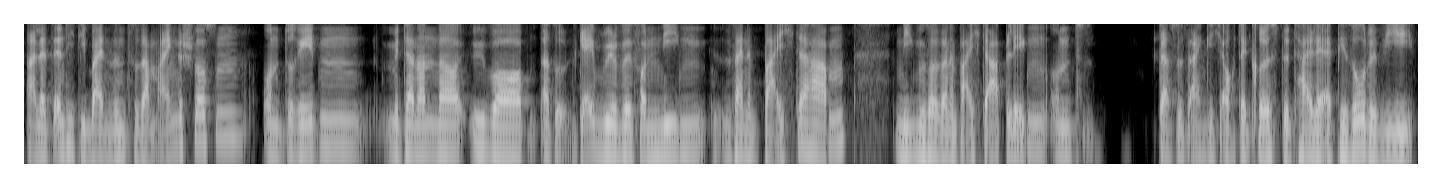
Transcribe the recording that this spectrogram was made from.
Aber letztendlich, die beiden sind zusammen eingeschlossen und reden miteinander über, also Gabriel will von Negan seine Beichte haben. Negan soll seine Beichte ablegen und das ist eigentlich auch der größte Teil der Episode, wie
